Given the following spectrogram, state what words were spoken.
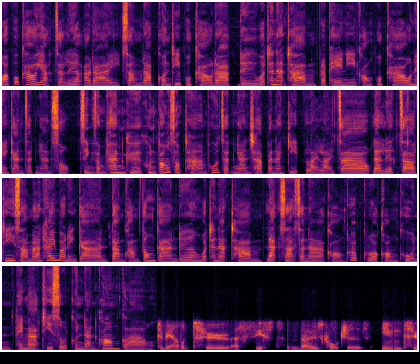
ว่าพวกเขาอยากจะเลือกอะไรสำหรับคนที่พวกเขารัก หรือวัฒนธรรม ประเพณีของพวกเขาในการจัดงานศพ สิ่งสำคัญคือคุณต้องสอบถามผู้จัดงานชาปนกิจหลายๆ เจ้า และเลือกเจ้าที่สามารถให้บริการตามความต้องการเรื่องวัฒนธรรม และศาสนาของครอบครัวของคุณให้มากที่สุดคุณดันข้อมกล่าว To be able to assist those those cultures into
